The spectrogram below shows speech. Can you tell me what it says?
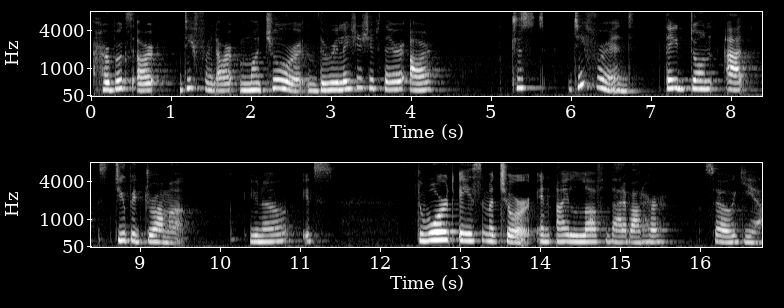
Her books are different, are mature. The relationships there are just different. They don't add stupid drama, you know? It's the word is mature, and I love that about her. So, yeah,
